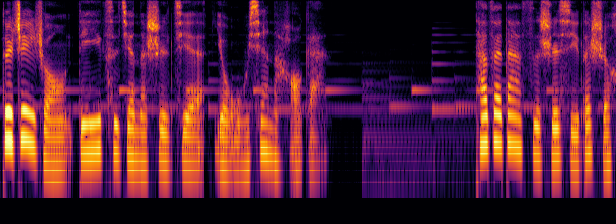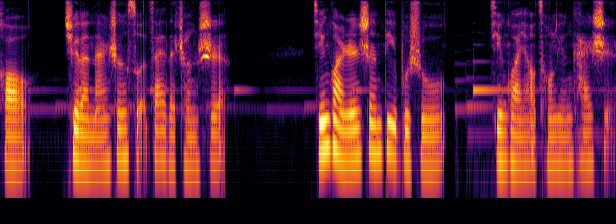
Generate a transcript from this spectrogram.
对这种第一次见的世界有无限的好感。他在大四实习的时候去了男生所在的城市，尽管人生地不熟，尽管要从零开始，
